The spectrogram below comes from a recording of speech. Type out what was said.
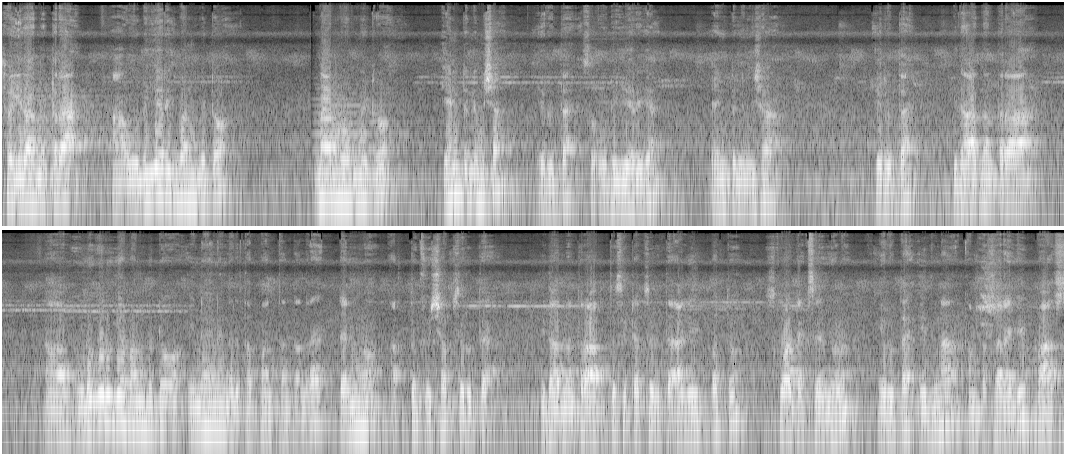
ಸೊ ಇದಾದ ನಂತರ ಹುಡುಗಿಯರಿಗೆ ಬಂದುಬಿಟ್ಟು ಹದಿನಾರು ನೂರು ಮೀಟ್ರು ಎಂಟು ನಿಮಿಷ ಇರುತ್ತೆ. ಸೊ ಹುಡುಗಿಯರಿಗೆ ಎಂಟು ನಿಮಿಷ ಇರುತ್ತೆ. ಇದಾದ ನಂತರ ಹುಡುಗರಿಗೆ ಬಂದುಬಿಟ್ಟು ಇನ್ನೇನೇನಿರುತ್ತಪ್ಪ ಅಂತಂತಂದರೆ ಟೆನ್ನು ಹತ್ತು ಪುಷಪ್ಸ್ ಇರುತ್ತೆ. ಇದಾದ ನಂತರ ಹತ್ತು ಸಿಟಪ್ಸ್ ಇರುತ್ತೆ. ಹಾಗೆ ಇಪ್ಪತ್ತು ಸ್ಕ್ವಾಟ್ ಎಕ್ಸೈಸ್ಗಳು ಇರುತ್ತೆ. ಇದನ್ನ ಕಂಪಲ್ಸರಿಯಾಗಿ ಪಾಸ್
